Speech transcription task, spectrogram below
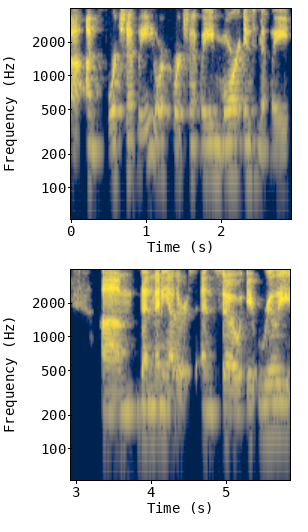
uh, unfortunately or fortunately, more intimately um, than many others. And so it really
